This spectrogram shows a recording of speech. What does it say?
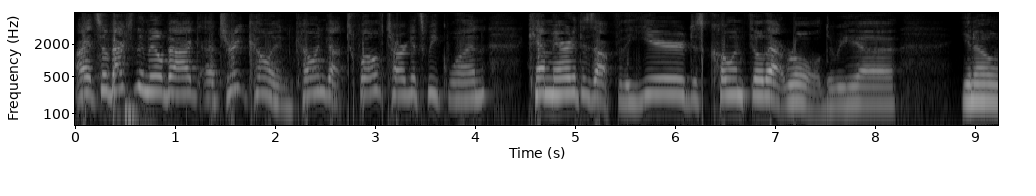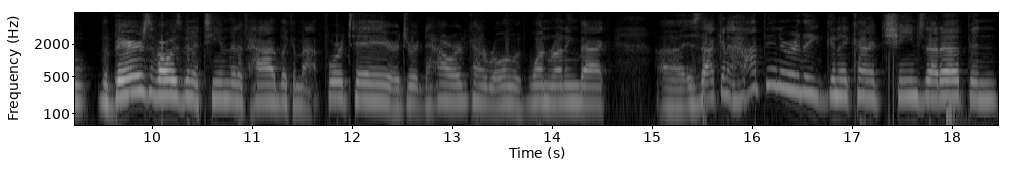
All right, so back to the mailbag. Uh, Tarik Cohen. Cohen got 12 targets week one. Cam Meredith is out for the year. Does Cohen fill that role? Do we, uh, you know, the Bears have always been a team that have had like a Matt Forte or a Jordan Howard kind of rolling with one running back. Uh, is that going to happen, or are they going to kind of change that up and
